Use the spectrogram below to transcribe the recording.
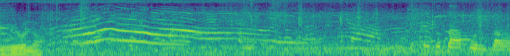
Yun, no? Ito tapon tao.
